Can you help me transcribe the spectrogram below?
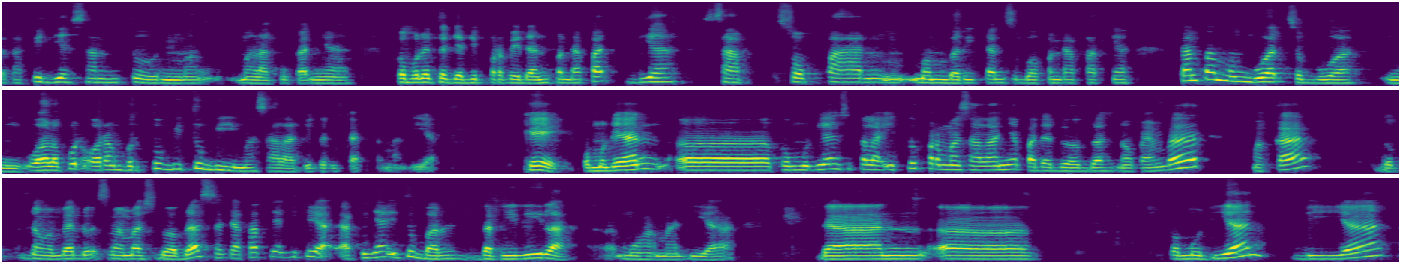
tetapi dia santun melakukannya. Kemudian terjadi perbedaan pendapat, dia sopan memberikan sebuah pendapatnya tanpa membuat sebuah ini. Walaupun orang bertubi-tubi masalah diberikan teman dia. Oke, kemudian eh, kemudian setelah itu permasalahannya pada 12 November, maka November 1912 saya catat ya gitu ya. Artinya itu baru berdirilah eh, Muhammadiyah. Dan eh, kemudian dia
